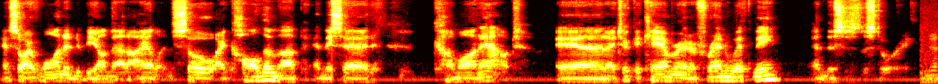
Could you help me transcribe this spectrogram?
And so I wanted to be on that island. So I called them up and they said, come on out. And I took a camera and a friend with me. And this is the story. Yeah.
